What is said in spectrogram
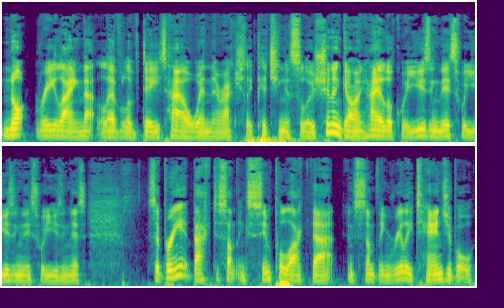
not relaying that level of detail when they're actually pitching a solution and going, hey, look, we're using this, we're using this, we're using this. So bring it back to something simple like that and something really tangible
